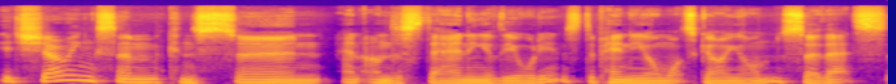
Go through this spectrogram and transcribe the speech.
It's showing some concern and understanding of the audience, depending on what's going on. So that's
